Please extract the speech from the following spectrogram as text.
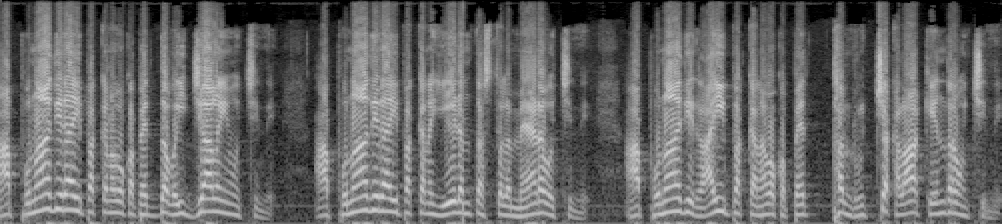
ఆ పునాది రాయి పక్కన ఒక పెద్ద వైద్యాలయం వచ్చింది. ఆ పునాది రాయి పక్కన ఏడంతస్తుల మేడ వచ్చింది. ఆ పునాది రాయి పక్కన ఒక పెద్ద నృత్య కళా కేంద్రం వచ్చింది.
